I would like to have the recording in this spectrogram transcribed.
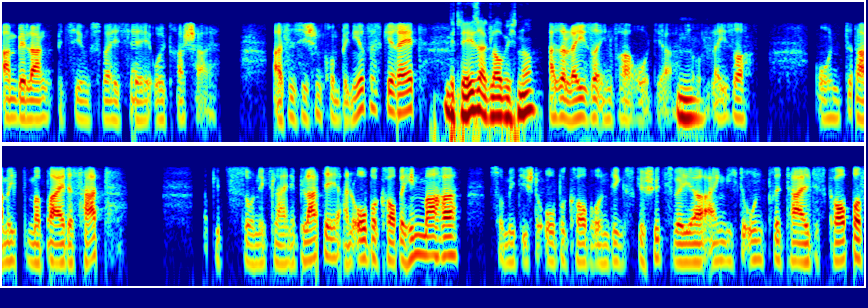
anbelangt, beziehungsweise Ultraschall. Also es ist ein kombiniertes Gerät. Mit Laser, glaube ich, ne? Also Laser-Infrarot, ja. Mhm. So Laser. Und damit man beides hat, gibt es so eine kleine Platte an Oberkörper hinmachen. Somit ist der Oberkörper und Dings geschützt, weil ja eigentlich der untere Teil des Körpers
